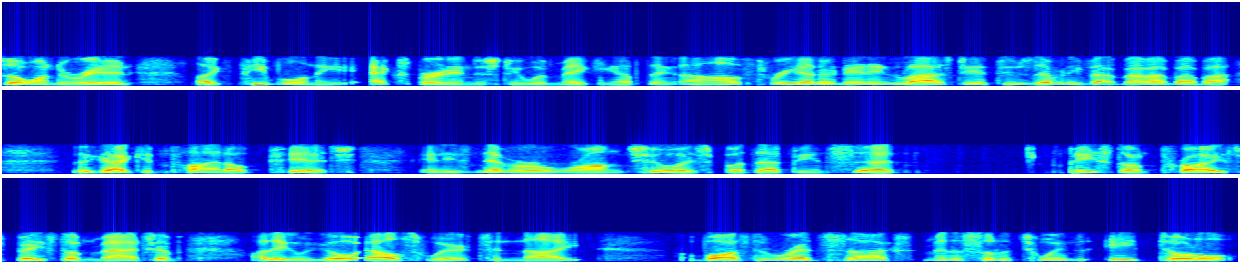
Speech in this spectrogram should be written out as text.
so underrated. Like people in the expert industry were making up things. Oh, 300 innings last year, 275. Blah blah blah blah. The guy can flat out pitch, and he's never a wrong choice. But that being said, based on price, based on matchup, I think we go elsewhere tonight. Boston Red Sox, Minnesota Twins, eight total.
